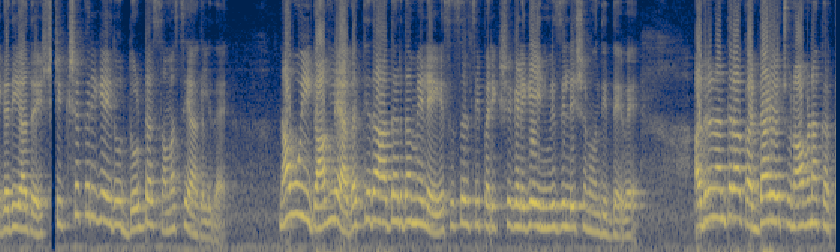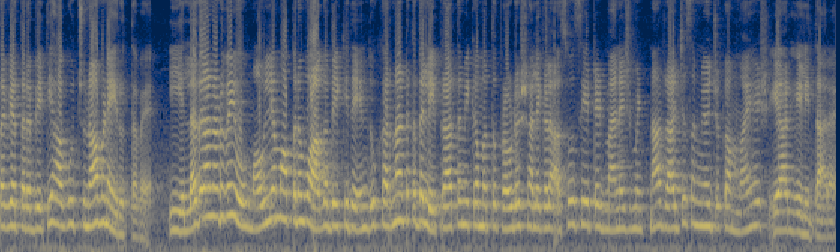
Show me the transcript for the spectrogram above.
ನಿಗದಿಯಾದರೆ ಶಿಕ್ಷಕರಿಗೆ ಇದು ದೊಡ್ಡ ಸಮಸ್ಯೆಯಾಗಲಿದೆ. ನಾವು ಈಗಾಗಲೇ ಅಗತ್ಯದ ಆಧಾರದ ಮೇಲೆ ಎಸ್ ಎಸ್ ಎಲ್ ಸಿ ಪರೀಕ್ಷೆಗಳಿಗೆ ಇನ್ವಿಸಿಲೇಷನ್ ಹೊಂದಿದ್ದೇವೆ. ಅದರ ನಂತರ ಕಡ್ಡಾಯ ಚುನಾವಣಾ ಕರ್ತವ್ಯ ತರಬೇತಿ ಹಾಗೂ ಚುನಾವಣೆ ಇರುತ್ತವೆ. ಈ ಎಲ್ಲದರ ನಡುವೆಯೂ ಮೌಲ್ಯಮಾಪನವೂ ಆಗಬೇಕಿದೆ ಎಂದು ಕರ್ನಾಟಕದಲ್ಲಿ ಪ್ರಾಥಮಿಕ ಮತ್ತು ಪ್ರೌಢಶಾಲೆಗಳ ಅಸೋಸಿಯೇಟೆಡ್ ಮ್ಯಾನೇಜ್ಮೆಂಟ್ನ ರಾಜ್ಯ ಸಂಯೋಜಕ ಮಹೇಶ್ ಎಆರ್ ಹೇಳಿದ್ದಾರೆ.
